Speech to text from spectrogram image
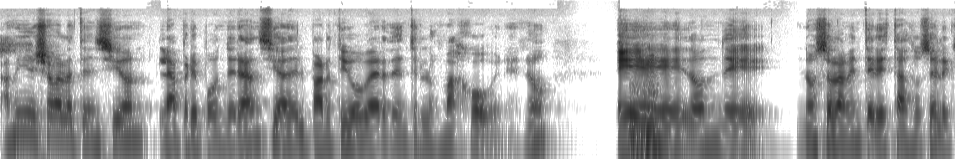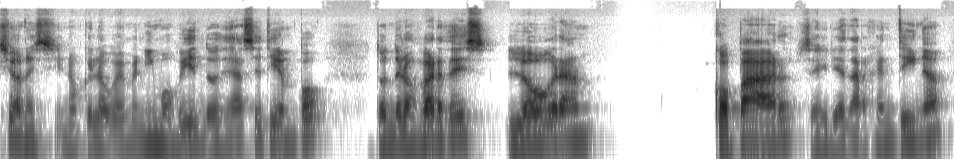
a mí me llama la atención la preponderancia del Partido Verde entre los más jóvenes, ¿no? Eh, donde no solamente en estas dos elecciones, sino que lo venimos viendo desde hace tiempo, donde los verdes logran copar, se diría en Argentina,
